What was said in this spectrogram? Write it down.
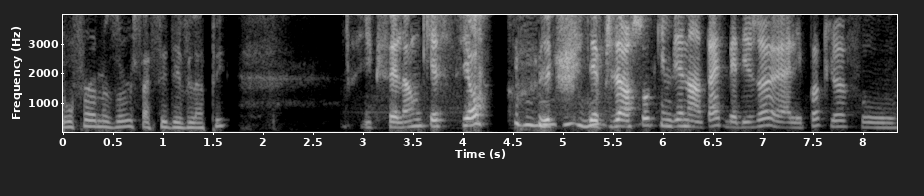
au fur et à mesure ça s'est développé? Excellente question. il y a plusieurs choses qui me viennent en tête. Bien, déjà, à l'époque, il faut,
